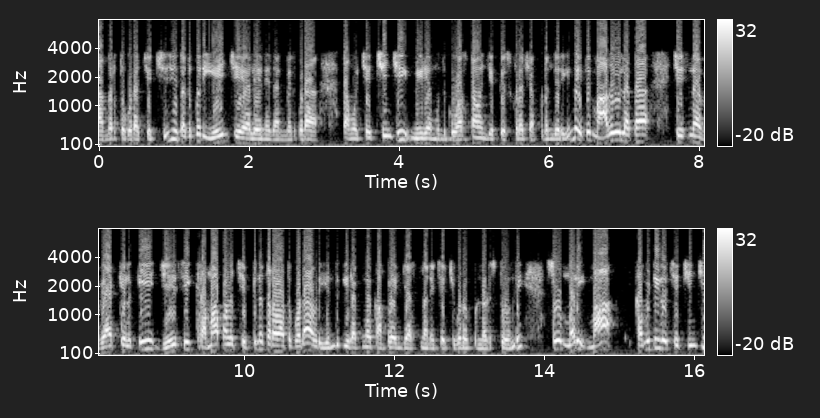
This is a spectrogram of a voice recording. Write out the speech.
అందరితో కూడా చర్చించి తదుపరి ఏం చేయాలి అనే దాని మీద కూడా తాము చర్చించి మీడియా ముందుకు వస్తామని చెప్పేసి కూడా చెప్పడం జరిగింది. అయితే మాధవీలత చేసిన వ్యాఖ్యలకి జేసీ క్షమాపణలు చెప్పిన తర్వాత కూడా ఆవిడ ఎందుకు ఈ రకంగా కంప్లైంట్ చేస్తుందనే చర్చ కూడా ఇప్పుడు నడుస్తూ ఉంది. సో మరి మా కమిటీలో చర్చించి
